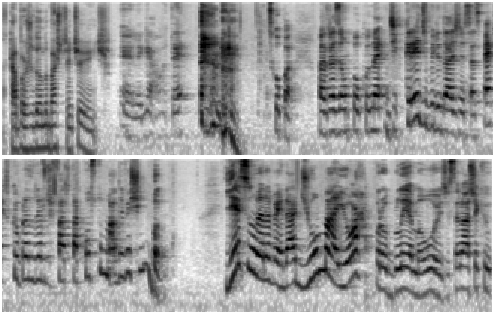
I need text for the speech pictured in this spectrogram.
acaba ajudando bastante a gente. É, legal. Até, desculpa, para trazer um pouco né, de credibilidade nesse aspecto, porque o brasileiro de fato está acostumado a investir em banco. E esse não é, na verdade, o maior problema hoje? Você não acha que o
